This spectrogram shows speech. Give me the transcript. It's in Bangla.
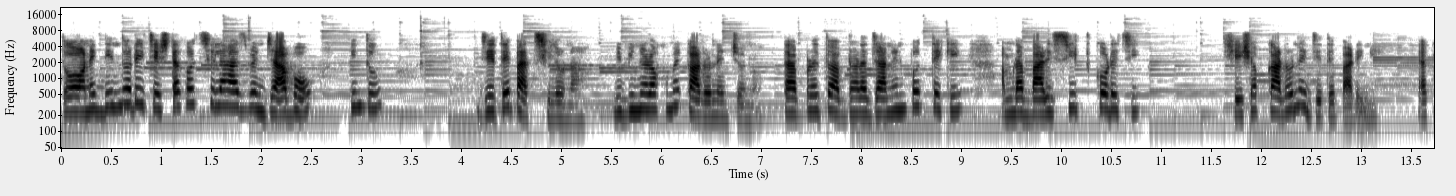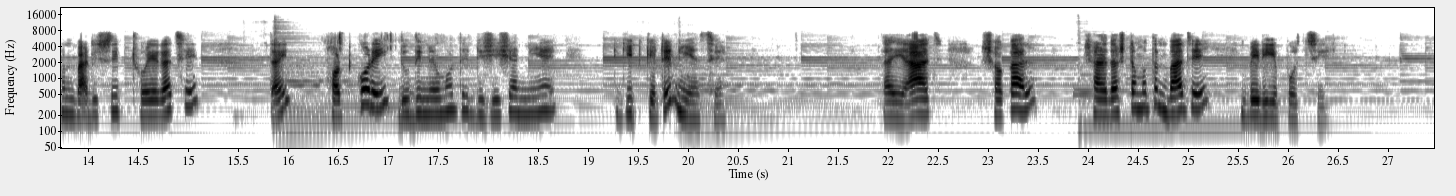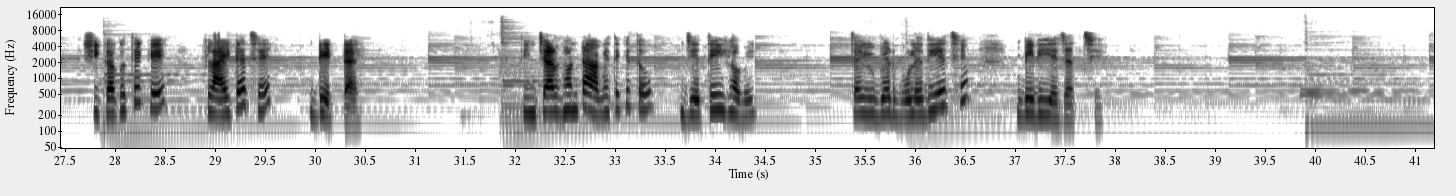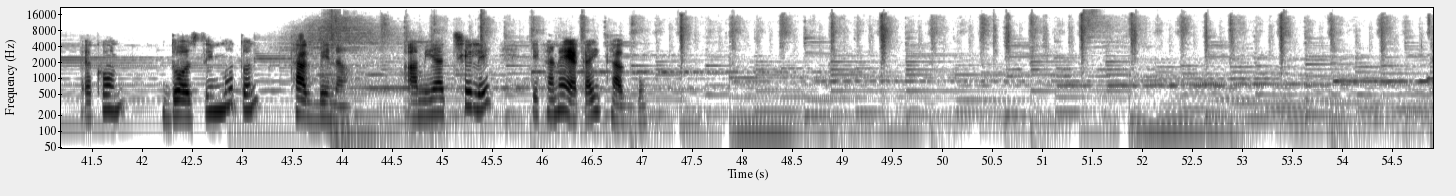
তো অনেক দিন ধরেই চেষ্টা করছিল হাজবেন্ড যাব, কিন্তু যেতে পারছিল না বিভিন্ন রকমের কারণের জন্য। তারপরে তো আপনারা জানেন প্রত্যেকেই আমরা বাড়ি শিফট করেছি। সেই সব কারণে যেতে পারিনি। এখন বাড়ি শিফট হয়ে গেছে, তাই হট করেই দুদিনের মধ্যে ডিসিশন নিয়ে টিকিট কেটে নিয়েছে। তাই আজ সকাল সাড়ে দশটা মতন বাজে বেরিয়ে পড়ছে। শিকাগো থেকে ফ্লাইট আছে দেড়টায়। তিন চার ঘণ্টা আগে থেকে তো যেতেই হবে। তাই উবের বলে দিয়েছে, বেরিয়ে যাচ্ছে। এখন দশ দিন মতন থাকবে না। আমি আর ছেলে এখানে একাই থাকব।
